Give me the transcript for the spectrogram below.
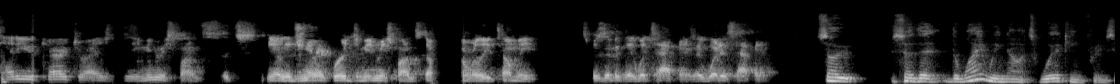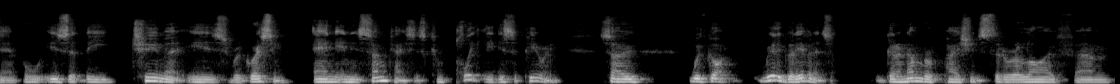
How do you characterize the immune response? It's you know the generic words immune response don't, don't really tell me specifically what's happening. Like what is happening? So so the the way we know it's working, for example, is that the tumor is regressing and in some cases completely disappearing. So we've got really good evidence. We've got a number of patients that are alive um,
